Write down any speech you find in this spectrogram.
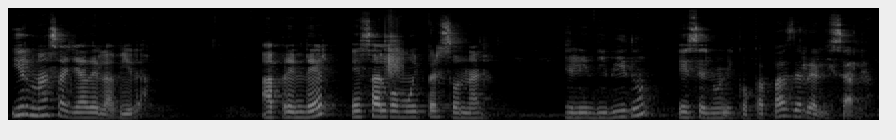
ir más allá de la vida. Aprender es algo muy personal. El individuo es el único capaz de realizarlo.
